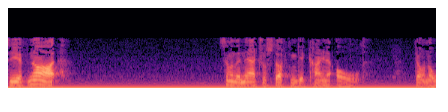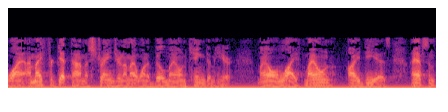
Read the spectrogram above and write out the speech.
See, if not, some of the natural stuff can get kind of old. Don't know why. I might forget that I'm a stranger and I might want to build my own kingdom here, my own life, my own ideas. I have some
